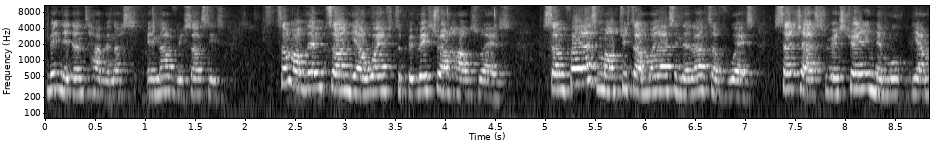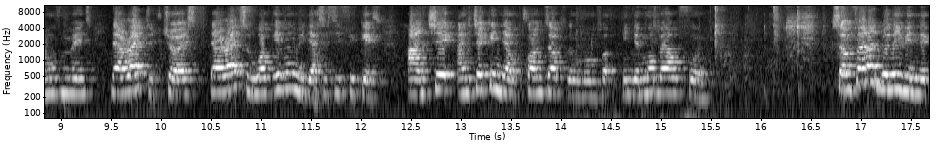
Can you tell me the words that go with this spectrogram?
when they don't have enough, enough resources, some of them turn their wives to perpetual housewives. Some fathers maltreat their mothers in a lot of ways, such as restraining the mov their movement, their right to choice, their right to work even with their certificates, and, che and checking their contact in, in the mobile phone. Some fathers believe in the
